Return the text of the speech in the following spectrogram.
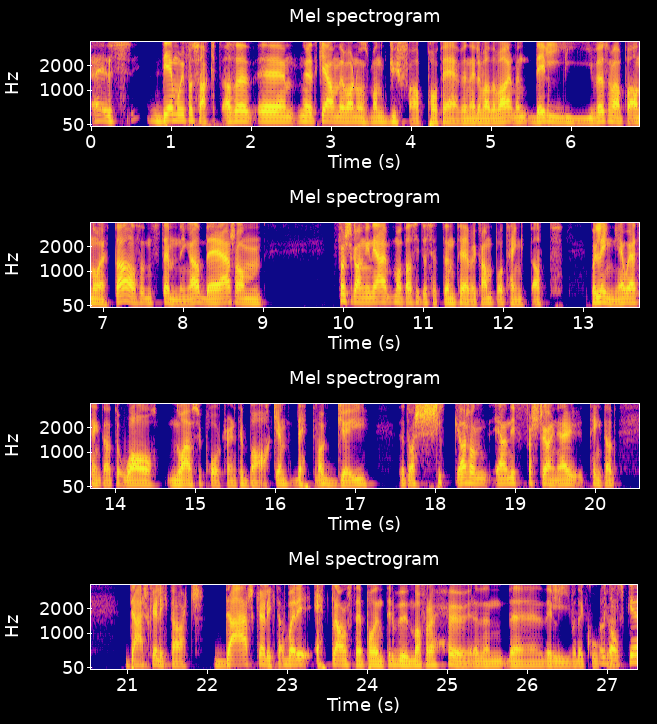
eh, Det må vi få sagt. Altså, eh, Nå vet ikke jeg om det var noen som han guffa på TV-en, eller hva det var, men det livet som var på Anoeta, altså den stemninga, det er sånn Første gangen jeg på en måte har sittet og sett en TV-kamp og tenkt at på lenge hvor jeg tenkte at wow, nå er supporterne tilbake igjen. Dette var gøy. Dette var skikkelig det var sånn, En av de første gangene jeg tenkte at der skulle jeg likt å ha vært. Der skulle jeg likt å Bare et eller annet sted på den tribunen, bare for å høre den, det, det livet og det koket. ganske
